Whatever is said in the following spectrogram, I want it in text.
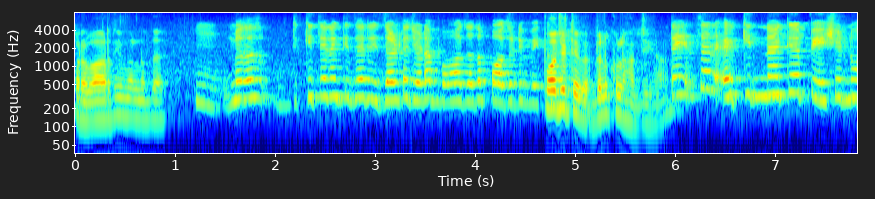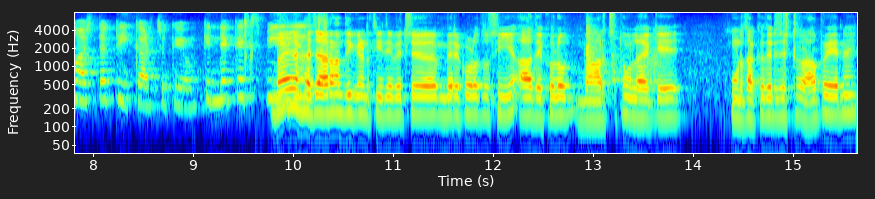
ਪਰਿਵਾਰ ਦੀ ਮੰਨ ਲੈਂਦਾ ਹੂੰ। ਮਤਲਬ ਕਿਤੇ ਨਾ ਕਿਤੇ ਰਿਜ਼ਲਟ ਜਿਹੜਾ ਬਹੁਤ ਜ਼ਿਆਦਾ ਪੋਜ਼ਿਟਿਵ ਵੇਖ ਪੋਜ਼ਿਟਿਵ ਹੈ ਬਿਲਕੁਲ ਹਾਂਜੀ ਹਾਂ। ਤੇ ਸਰ ਕਿੰਨਾ ਕੁ ਪੇਸ਼ੈਂਟ ਨੂੰ ਅੱਜ ਤੱਕ ਠੀਕ ਕਰ ਚੁੱਕੇ ਹੋ? ਕਿੰਨੇ ਕੁ ਐਕਸਪੀਰੀਅੰਸ ਮੈਂ ਹਜ਼ਾਰਾਂ ਦੀ ਗਿਣਤੀ ਦੇ ਵਿੱਚ ਮੇਰੇ ਕੋਲ ਤੁਸੀਂ ਆਹ ਦੇਖੋ ਲੋ ਮਾਰਚ ਤੋਂ ਲੈ ਕੇ ਹੁਣ ਤੱਕ ਦੇ ਰਜਿਸਟਰ ਆ ਪਏ ਨੇ।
